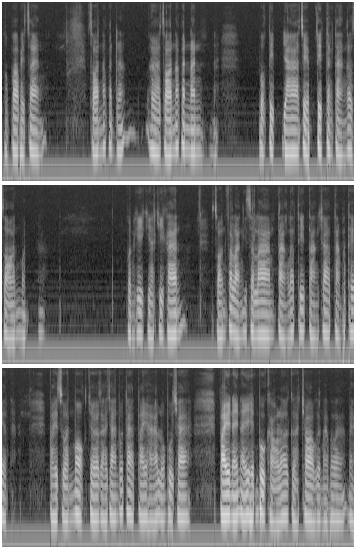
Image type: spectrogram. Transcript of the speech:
หลวงพ่อไปสร้าง สอนนักพนันสอนนักพนันพวกติดยาเสพติดต่างๆ ก็สอนหมดคนขี้เกียจขี้ค้านสอนฝรั่งอิสลามต่างลัทธิต่างชาติต่างประเทศ ไปสวนโมกเจอกับอาจารย์พุทธาไปหาหลวงปู่ชา ไปไหนๆเห็นภูเขาแล้วเกิดชอบขึ้นมาเพราะว่าแม่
